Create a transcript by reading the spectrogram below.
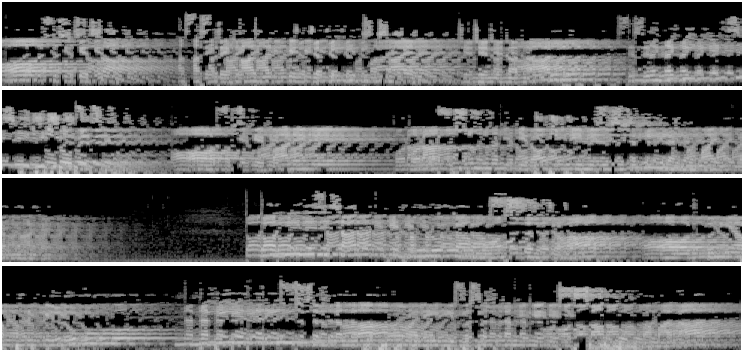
اور اس کے ساتھ اثر حاضر کے جدید مسائل، جن کا تعلق زندگی کے کسی بھی شعبے سے ہو، اور اس کے بارے میں قرآن سنت کی روشنی میں صحیح رہنمائی کرنا ہے۔ توحید رسالت کے حملوں کا مؤثر جواب اور دنیا بھر کے لوگوں کو نبی کریم صلی اللہ علیہ وسلم کے اوصاف و کمالات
